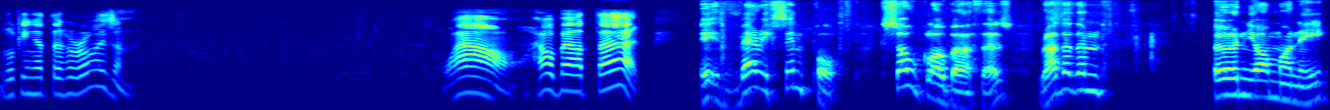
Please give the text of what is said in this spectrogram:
looking at the horizon. Wow, how about that? It's very simple. So, Globe Earthers, rather than earn your money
